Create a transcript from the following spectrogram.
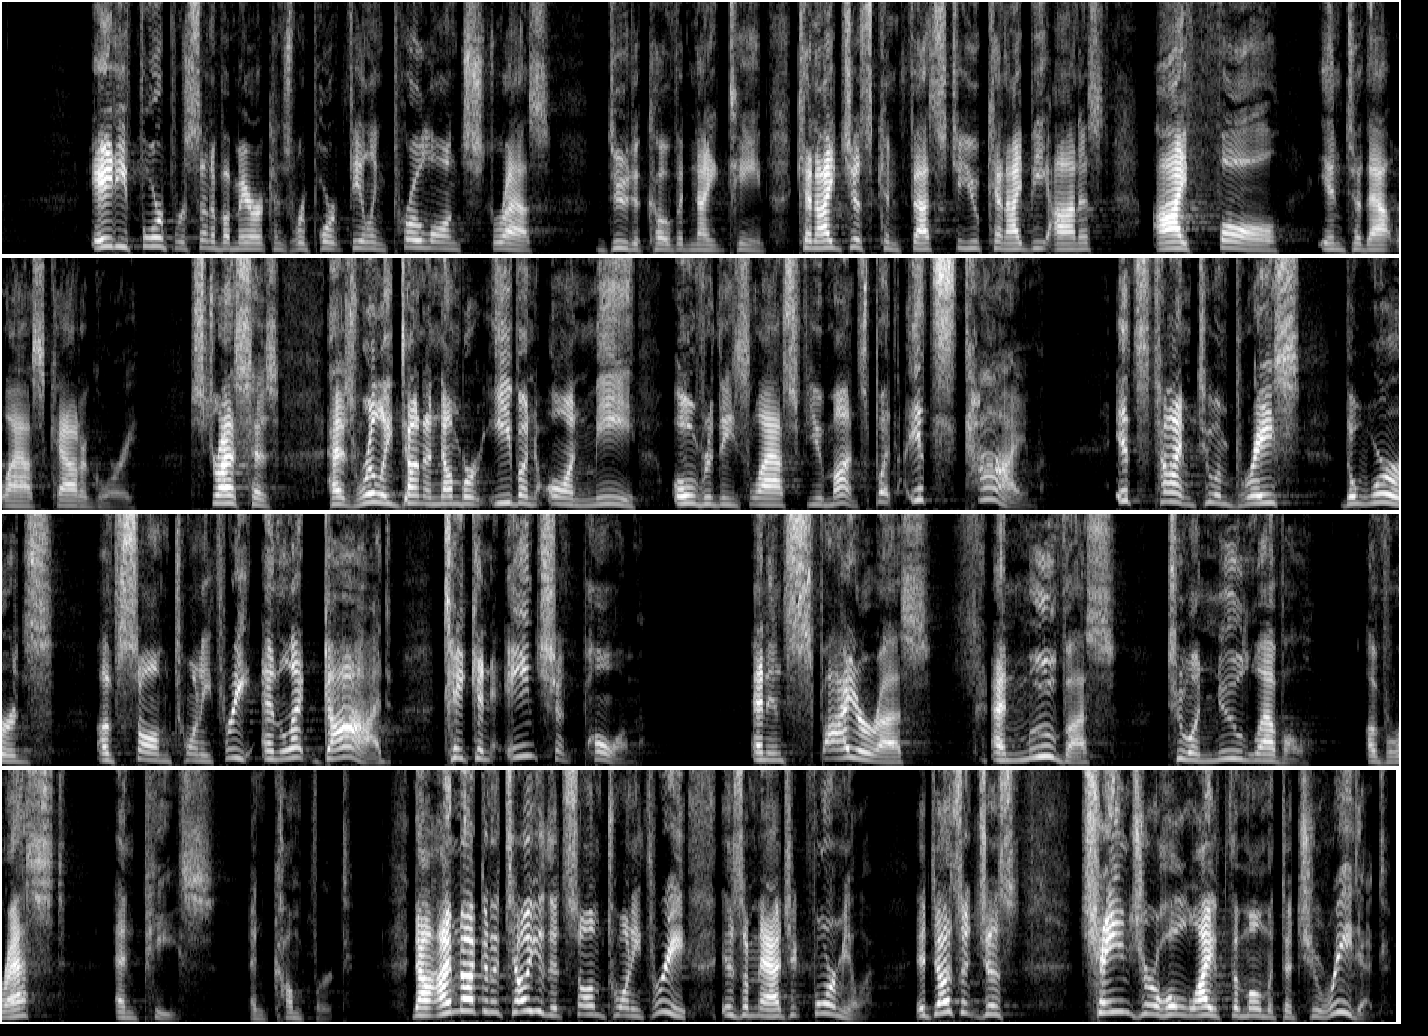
84% of Americans report feeling prolonged stress due to COVID 19. Can I just confess to you? Can I be honest? I fall into that last category. Stress has, has really done a number even on me over these last few months, but it's time. It's time to embrace the words of Psalm 23 and let God take an ancient poem and inspire us and move us to a new level of rest and peace and comfort. Now, I'm not going to tell you that Psalm 23 is a magic formula. It doesn't just change your whole life the moment that you read it.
